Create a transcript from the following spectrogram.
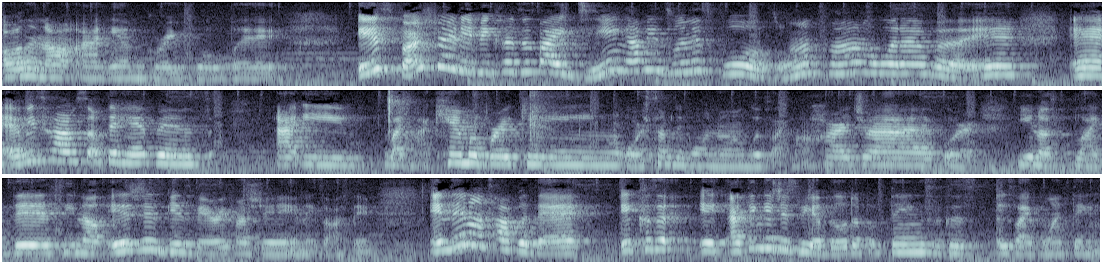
all in all i am grateful but it's frustrating because it's like dang i've been doing this for a long time or whatever. And and every time something happens i.e like my camera breaking or something going on with like my hard drive or you know like this you know it just gets very frustrating and exhausting. And then on top of that it because it, it, i think it just be a buildup of things because it's like one thing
